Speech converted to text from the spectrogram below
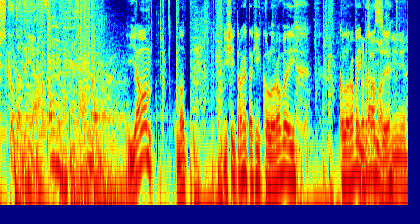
szkoda dnia. Ja mam, no, dzisiaj trochę takiej kolorowej, kolorowej No co prasy. masz? Nie, nie.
